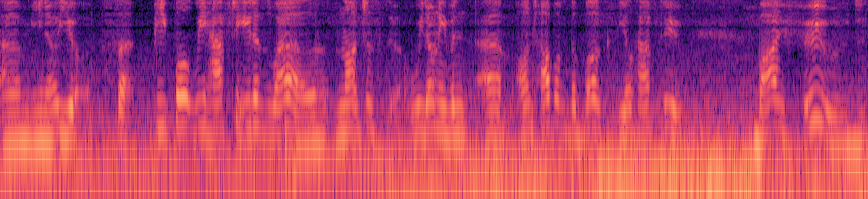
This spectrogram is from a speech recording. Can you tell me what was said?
Um, you know, you so people we have to eat as well. Not just we don't even um, on top of the books. You'll have to buy food.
